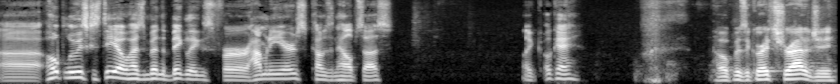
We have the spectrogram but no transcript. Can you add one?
Uh, hope Luis Castillo hasn't been in the big leagues for how many years, comes and helps us. Like, okay, Hope is a great strategy.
